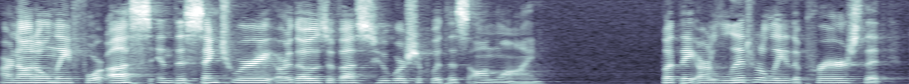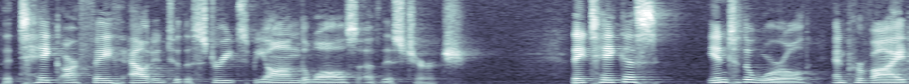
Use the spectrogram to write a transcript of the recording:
are not only for us in this sanctuary or those of us who worship with us online, but they are literally the prayers that that take our faith out into the streets beyond the walls of this church. They take us into the world and provide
